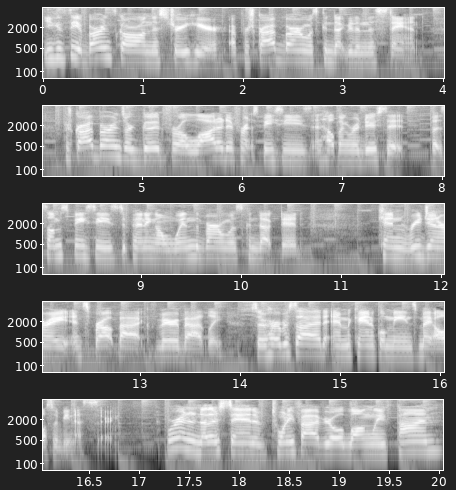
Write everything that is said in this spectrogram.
You can see a burn scar on this tree here. A prescribed burn was conducted in this stand. Prescribed burns are good for a lot of different species and helping reduce it, but some species, depending on when the burn was conducted, can regenerate and sprout back very badly, so herbicide and mechanical means may also be necessary. We're in another stand of 25-year-old longleaf pine.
